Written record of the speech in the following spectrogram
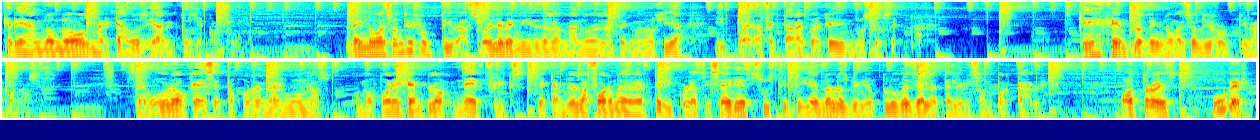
creando nuevos mercados y hábitos de consumo. La innovación disruptiva suele venir de la mano de la tecnología y puede afectar a cualquier industria o sector. ¿Qué ejemplos de innovación disruptiva conoces? Seguro que se te ocurren algunos, como por ejemplo Netflix, que cambió la forma de ver películas y series sustituyendo a los videoclubes y a la televisión por cable. Otro es Uber,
